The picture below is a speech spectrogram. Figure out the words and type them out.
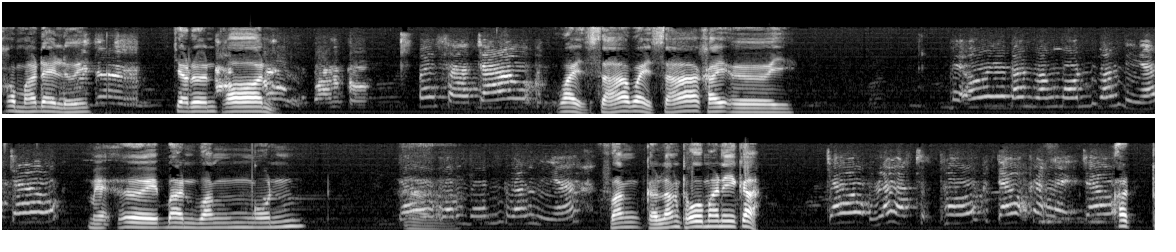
เข้ามาได้เลย เจริญพร ไหวสาไหวสาใครเอ่ยแม่เอ้ยบ้านวังมนวังเหนือเจ้า แม่เอ้ยบ้านวังมนเจ้าวังมนวังเหนือฟังกำลังโทรมานี่กะเจ้ารหัสโทรเจ้าข้างแหลกเจ้าอัตโต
